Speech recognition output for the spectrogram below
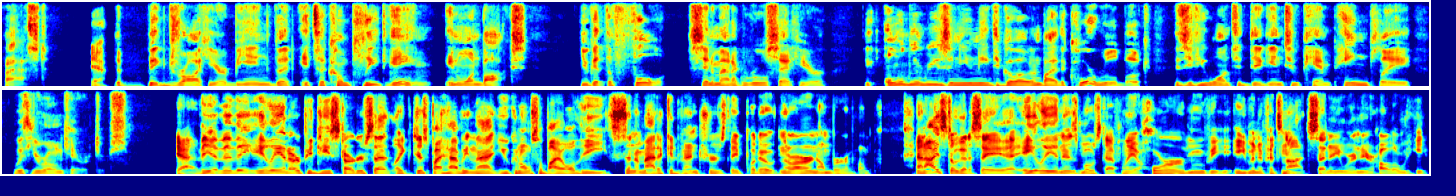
fast. Yeah. The big draw here being that it's a complete game in one box. You get the full cinematic rule set here. The only reason you need to go out and buy the core rulebook is if you want to dig into campaign play with your own characters. Yeah, the, the, the Alien RPG starter set, like just by having that, you can also buy all the cinematic adventures they put out, and there are a number of them. And I still got to say, uh, Alien is most definitely a horror movie, even if it's not set anywhere near Halloween.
